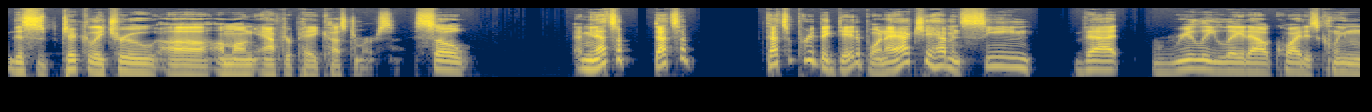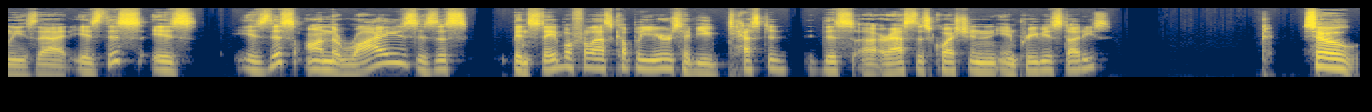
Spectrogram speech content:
This is particularly true uh, among Afterpay customers. So, I mean that's a that's a that's a pretty big data point. I actually haven't seen that really laid out quite as cleanly as that. Is this is is this on the rise? Is this been stable for the last couple of years? Have you tested this uh, or asked this question in previous studies? So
